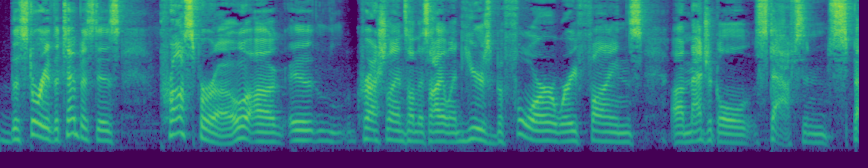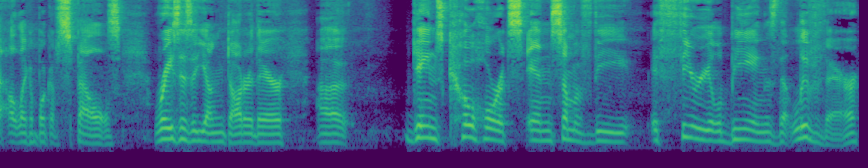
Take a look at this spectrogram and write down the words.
the story of The Tempest is Prospero uh, crash lands on this island years before where he finds uh, magical staffs and spell like a book of spells, raises a young daughter there, uh, gains cohorts in some of the ethereal beings that live there.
